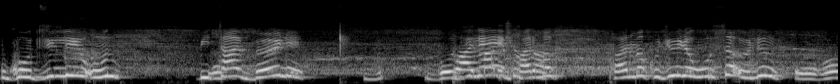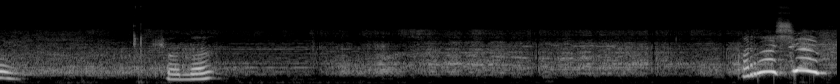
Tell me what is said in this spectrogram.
bu Godzilla'yı on bir O- tane böyle bu- Godzilla'ya parmak parmak ucuyla vursa ölür. Oha. Şu anda Kardeşim.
